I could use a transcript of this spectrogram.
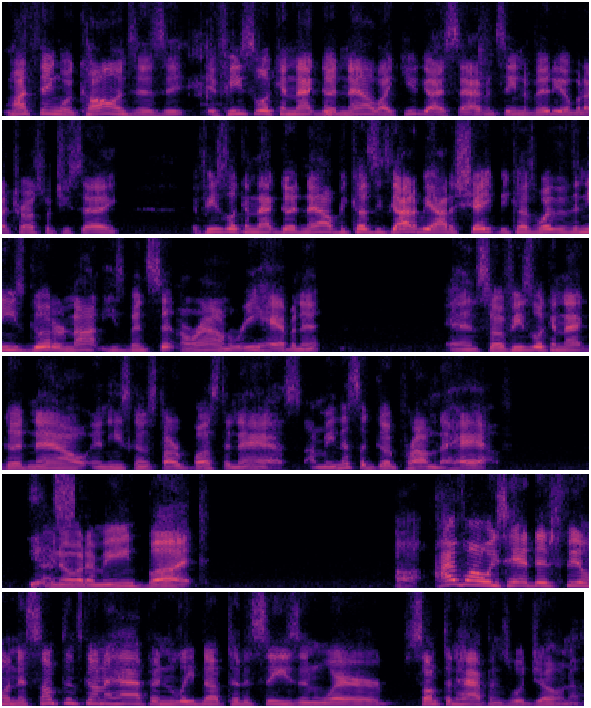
my thing with Collins is if he's looking that good now, like you guys say, I haven't seen the video, but I trust what you say if he's looking that good now, because he's got to be out of shape, because whether the knee's good or not, he's been sitting around rehabbing it. And so if he's looking that good now and he's going to start busting ass, I mean, it's a good problem to have. Yes. You know what I mean? But uh, I've always had this feeling that something's going to happen leading up to the season where something happens with Jonah.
